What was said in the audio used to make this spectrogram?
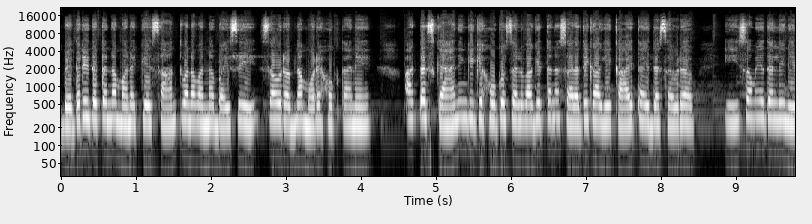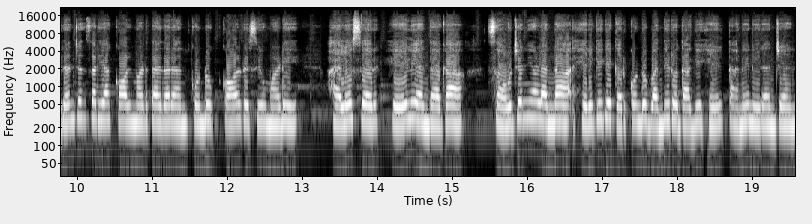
ಬೆದರಿದ ತನ್ನ ಮನಕ್ಕೆ ಸಾಂತ್ವನವನ್ನ ಬಯಸಿ ಸೌರಭ್ನ ಮೊರೆ ಹೋಗ್ತಾನೆ. ಅತ್ತ ಸ್ಕ್ಯಾನಿಂಗಿಗೆ ಹೋಗೋ ಸಲುವಾಗಿ ತನ್ನ ಸರದಿಗಾಗಿ ಕಾಯ್ತಾ ಇದ್ದ ಸೌರಭ್ ಈ ಸಮಯದಲ್ಲಿ ನಿರಂಜನ್ ಸರಿಯಾಗಿ ಕಾಲ್ ಮಾಡ್ತಾ ಇದ್ದಾರೆ ಅಂದ್ಕೊಂಡು ಕಾಲ್ ರಿಸೀವ್ ಮಾಡಿ, ಹಲೋ ಸರ್, ಹೇಳಿ ಅಂದಾಗ ಸೌಜನ್ಯಳನ್ನ ಹೆರಿಗೆಗೆ ಕರ್ಕೊಂಡು ಬಂದಿರೋದಾಗಿ ಹೇಳ್ತಾನೆ ನಿರಂಜನ್.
